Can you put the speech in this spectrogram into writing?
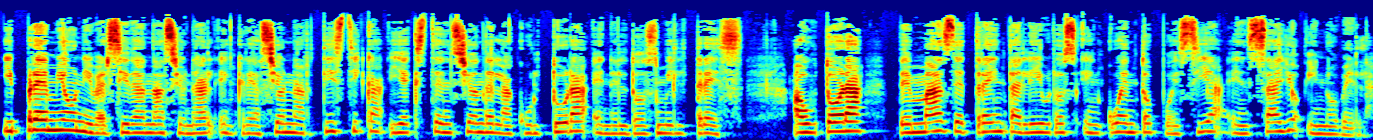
y Premio Universidad Nacional en Creación Artística y Extensión de la Cultura en el 2003. Autora de más de 30 libros en cuento, poesía, ensayo y novela.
